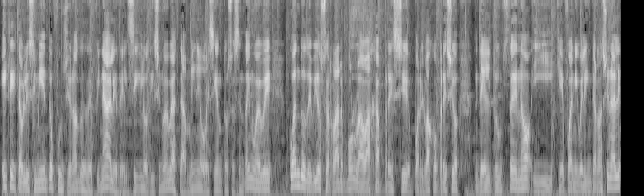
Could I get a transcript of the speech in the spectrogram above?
Este establecimiento funcionó desde finales del siglo XIX hasta 1969, cuando debió cerrar por la baja precio, por el bajo precio del tungsteno y que fue a nivel internacional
